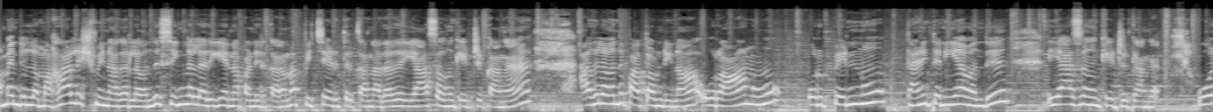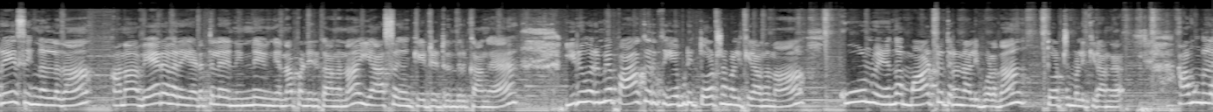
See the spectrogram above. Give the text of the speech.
அமைந்துள்ள மகாலட்சுமி நகரில் வந்து சிக்னல் அருகே என்ன பண்ணியிருக்காங்கன்னா பிச்சை எடுத்திருக்காங்க. அதாவது யாசகம் கேட்டிருக்காங்க. அதில் வந்து பார்த்தோம் அப்படின்னா ஒரு ஆணும் ஒரு பெண்ணும் தனித்தனியாக வந்து யாசகம் கேட்டிருக்காங்க. ஒரே சிக்னலில் தான் ஆனால் வேறு வேறு இடத்துல நின்று இவங்க என்ன பண்ணியிருக்காங்கன்னா யாசகம் கேட்டுட்டு இருந்திருக்காங்க. இருவருமே பார்க்கறதுக்கு எப்படி தோற்றமளிக்கிறாங்கன்னா கூன் விழுந்த மாற்றுத்திறனாளி போல தான் தோற்றமளிக்கிறாங்க அவங்கள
